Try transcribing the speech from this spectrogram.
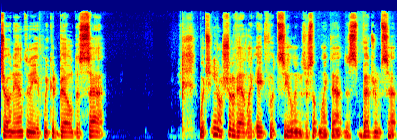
Joe and Anthony if we could build a set, which, you know, should have had like eight foot ceilings or something like that, this bedroom set.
